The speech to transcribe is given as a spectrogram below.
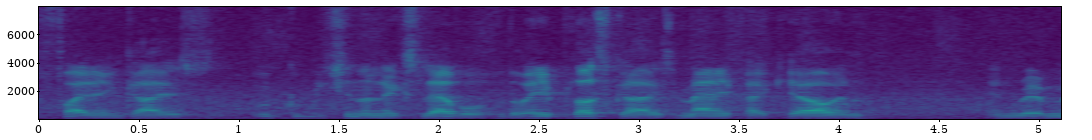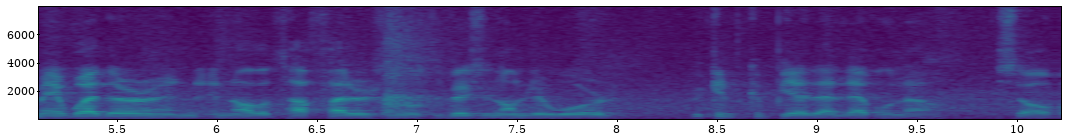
fighting guys reaching the next level. The A plus guys, Manny Pacquiao and and Mayweather and, and all the top fighters in those divisions Andre Ward, we can compete at that level now. So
